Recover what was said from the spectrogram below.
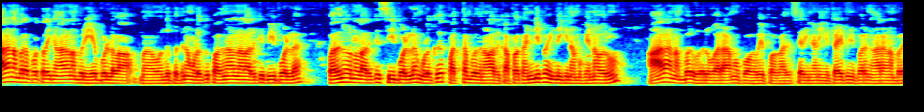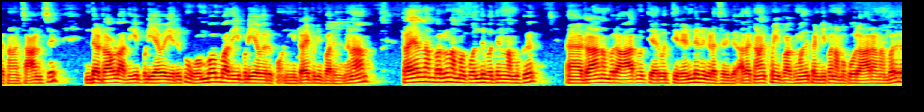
ஆறாம் நம்பரை பொறுத்த வரைக்கும் ஆறாம் நம்பர் ஏ போர்டில் வந்து பார்த்தீங்கன்னா உங்களுக்கு பதினாலு நாளாக இருக்குது பி போர்டில் பதினோரு நாளாக இருக்குது சி போர்டில் உங்களுக்கு பத்தொம்பது நாளாக இருக்குது அப்போ கண்டிப்பாக இன்றைக்கி நமக்கு என்ன வரும்? ஆறாம் நம்பர் வரும். வராமல் போகவே போகாது. சரிங்களா? நீங்கள் ட்ரை பண்ணி பாருங்கள் ஆறாம் நம்பருக்கான சான்ஸு இந்த ட்ராவில் அதிகப்படியாகவே இருக்கும். ரொம்ப ரொம்ப அதிகப்படியாகவே இருக்கும். நீங்கள் ட்ரை பண்ணி பாருங்கள் ஏன்னா ட்ரையல் நம்பரில் நமக்கு வந்து பார்த்திங்கன்னா நமக்கு ட்ரா நம்பர் அறுநூற்றி அறுபத்தி ரெண்டுன்னு கிடச்சிருக்கு. அதை கணக்கு பண்ணி பார்க்கும்போது கண்டிப்பாக நமக்கு ஒரு ஆறாம் நம்பர்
